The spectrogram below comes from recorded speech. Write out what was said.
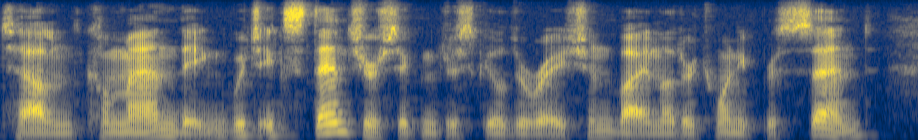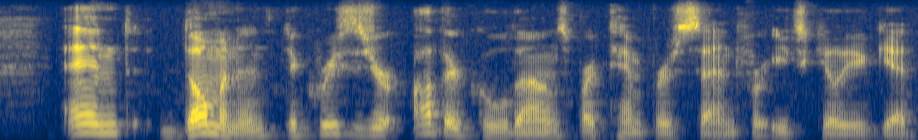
talent commanding, which extends your signature skill duration by another 20%, and dominant decreases your other cooldowns by 10% for each kill you get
